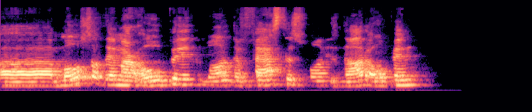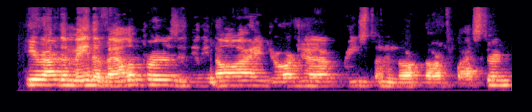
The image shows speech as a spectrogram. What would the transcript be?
Uh, most of them are open. One, the fastest one is not open. Here are the main developers in Illinois, Georgia, Princeton, and North Northwestern.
